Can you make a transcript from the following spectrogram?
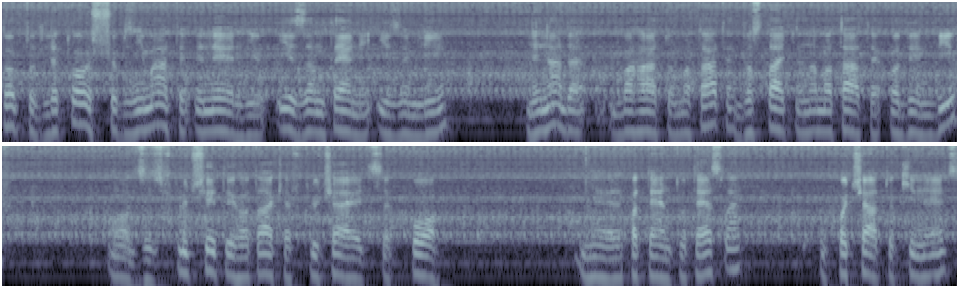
Тобто для того, щоб знімати енергію із антени і землі, не треба багато мотати, достатньо намотати один біф, от, включити його так, як включається по е, патенту Тесла, початок кінець,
